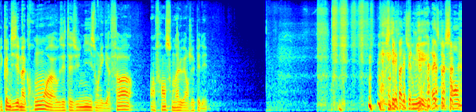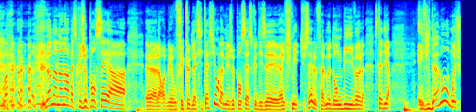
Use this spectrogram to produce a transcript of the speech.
Et comme disait Macron, euh, aux États-Unis ils ont les Gafa, en France on a le RGPD. Stéphane Soumier reste sans voix. non, non, non, non, parce que je pensais à. Euh, alors, mais on fait que de la citation là, mais je pensais à ce que disait Eric Schmidt, tu sais, le fameux Don't be evil. C'est-à-dire, évidemment, moi, je,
